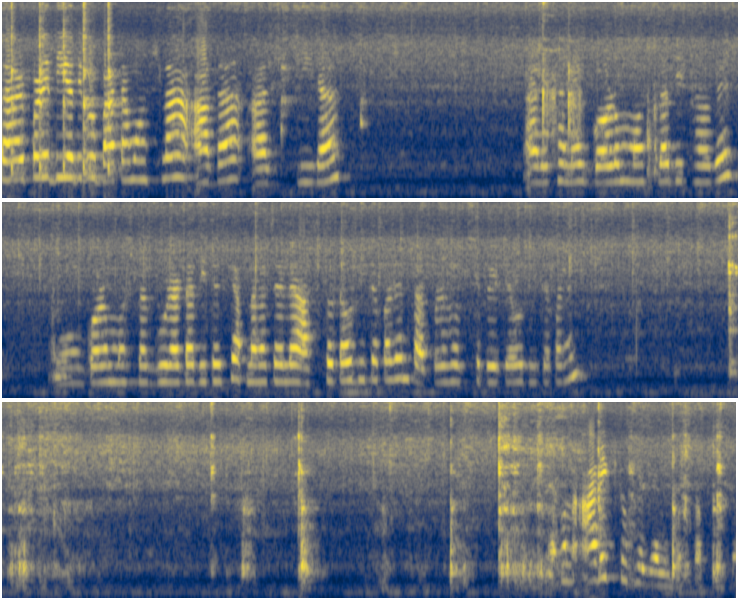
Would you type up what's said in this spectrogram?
তারপরে দিয়ে দিব বাটা মশলা, আদা আর জিরা। আর এখানে গরম মশলা দিতে হবে। আমি গরম মশলা গুঁড়াটা দিতেছি। আপনারা চাইলে আস্তটাও দিতে পারেন, তারপরে হচ্ছে বেটেও দিতে পারেন। এখন আরেকটু ভেজে নিব সব কিছু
